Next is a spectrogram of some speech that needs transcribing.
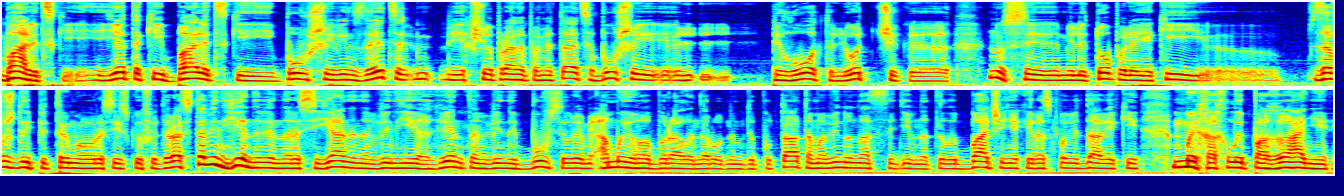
Баліцький. Є такий Баліцький, бувший він, здається, якщо я правильно пам'ятаю, це бувший е, пілот, льотчик е, ну, з Мелітополя, який е, завжди підтримував Російську Федерацію. Та він є, навіть, росіянином, він є агентом, він і був все время, а ми його обирали народним депутатом, а він у нас сидів на телебаченнях і розповідав, які ми хахли погані,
